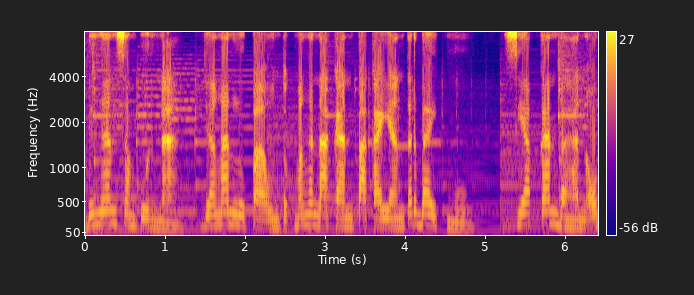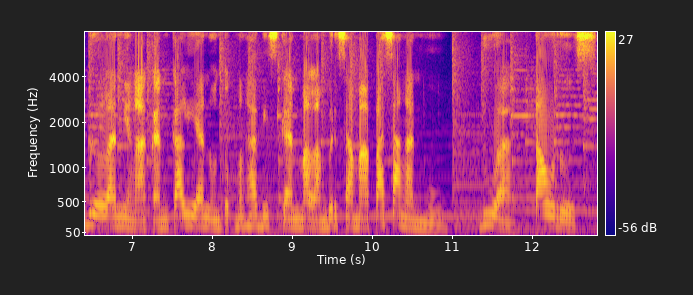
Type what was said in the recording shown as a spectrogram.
dengan sempurna. Jangan lupa untuk mengenakan pakaian terbaikmu. Siapkan bahan obrolan yang akan kalian untuk menghabiskan malam bersama pasanganmu. 2. Taurus.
